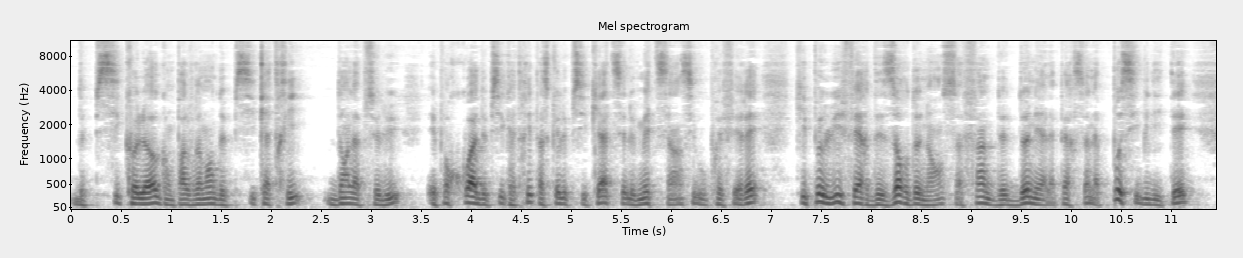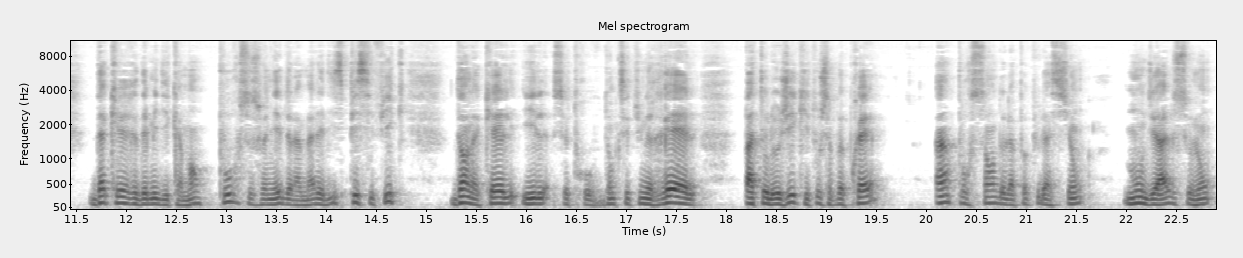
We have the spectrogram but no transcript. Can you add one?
de psychologue, on parle vraiment de psychiatrie dans l'absolu. Et pourquoi de psychiatrie? Parce que le psychiatre, c'est le médecin, si vous préférez, qui peut lui faire des ordonnances afin de donner à la personne la possibilité d'acquérir des médicaments pour se soigner de la maladie spécifique dans laquelle il se trouve. Donc c'est une réelle pathologie qui touche à peu près 1% de la population mondiale selon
